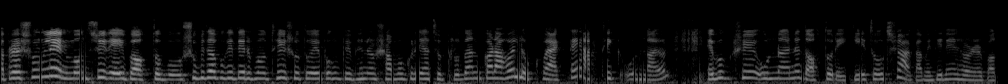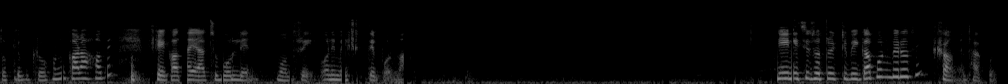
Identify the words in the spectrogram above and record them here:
আমরা আপনারা শুনলেন মন্ত্রীর এই বক্তব্য। সুবিধাভোগীদের মধ্যে সুতো এবং বিভিন্ন সামগ্রী আজ প্রদান করা হয় লক্ষ্য একটাই, আর্থিক উন্নয়ন এবং সে উন্নয়নে দপ্তর এগিয়ে চলছে। আগামী দিনে ধরনের পদক্ষেপ গ্রহণ করা হবে, সে কথাই আজ বললেন মন্ত্রী অনিমেষ দেববর্মা। নিয়ে নিচ্ছে ছোট্ট একটি বিজ্ঞাপন বিরতি, সঙ্গে থাকুন।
